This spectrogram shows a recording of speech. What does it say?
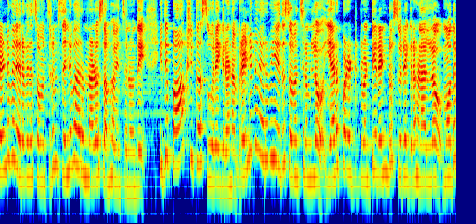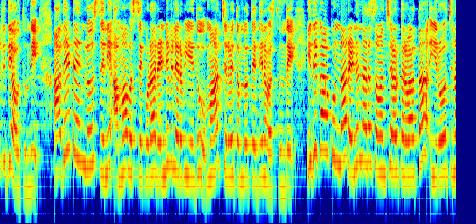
రెండు వేల ఇరవై ఐదు సంవత్సరం శనివారం నాడు సంభవించనుంది. ఇది పాక్షిక సూర్యగ్రహణం. రెండు వేల ఇరవై ఐదు సంవత్సరంలో ఏర్పడేటటువంటి రెండు సూర్యగ్రహణాల్లో మొదటిది అవుతుంది. అదే టైంలో శని అమావాస్య కూడా రెండు వేల ఇరవై ఐదు మార్చి ఇరవై తొమ్మిదో తేదీన వస్తుంది. ఇది కాకుండా రెండున్నర సంవత్సరాల తర్వాత ఈ రోజున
